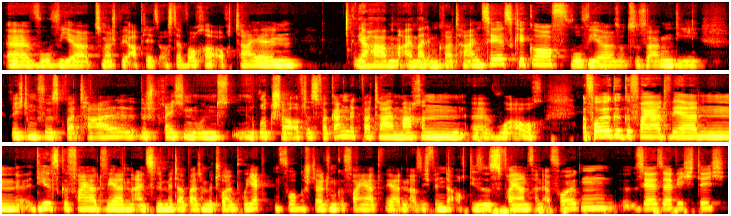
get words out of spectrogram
äh, wo wir zum Beispiel Updates aus der Woche auch teilen. Wir haben einmal im Quartal einen Sales Kickoff, wo wir sozusagen die Richtung fürs Quartal besprechen und eine Rückschau auf das vergangene Quartal machen, äh, wo auch Erfolge gefeiert werden, Deals gefeiert werden, einzelne Mitarbeiter mit tollen Projekten vorgestellt und gefeiert werden. Also ich finde auch dieses Feiern von Erfolgen sehr, sehr wichtig.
